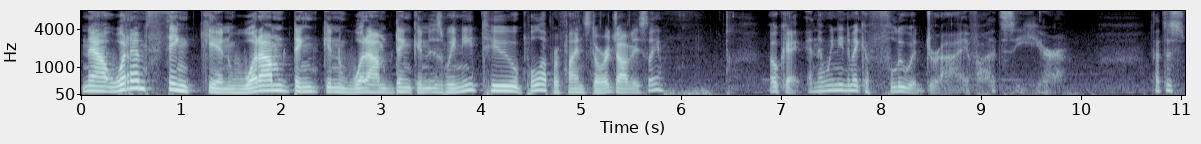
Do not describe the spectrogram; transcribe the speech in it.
Now, what I'm thinking, what I'm thinking, what I'm thinking is we need to pull up refined storage, obviously. Okay, and then we need to make a fluid drive. Let's see here. That's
